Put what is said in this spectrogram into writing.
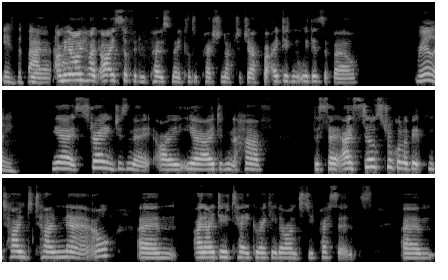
is the fact. Yeah. I mean, I had I suffered with postnatal depression after Jack, but I didn't with Isabel. Really? Yeah, it's strange, isn't it? I yeah, I didn't have the same. I still struggle a bit from time to time now, um, and I do take regular antidepressants. Um,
